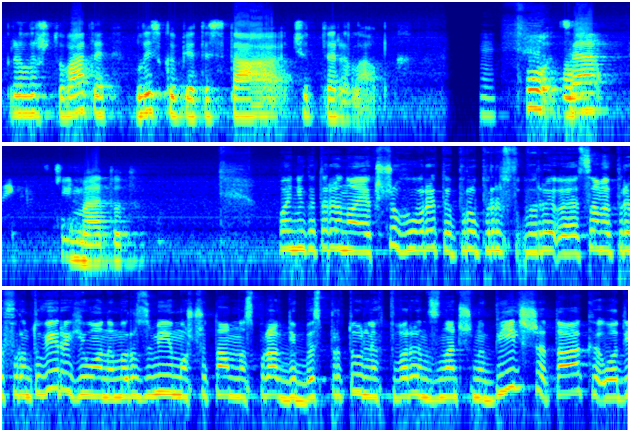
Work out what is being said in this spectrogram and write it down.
прилаштувати близько 500 чотирилапих. О, це найкращий метод. Пані Катерино, якщо говорити про е, саме прифронтові регіони, ми розуміємо, що там насправді безпритульних тварин значно більше. Так, от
